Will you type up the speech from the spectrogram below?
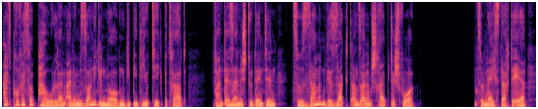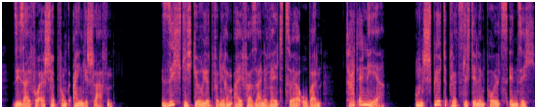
Als Professor Paul an einem sonnigen Morgen die Bibliothek betrat, fand er seine Studentin zusammengesackt an seinem Schreibtisch vor. Zunächst dachte er, sie sei vor Erschöpfung eingeschlafen. Sichtlich gerührt von ihrem Eifer, seine Welt zu erobern, trat er näher und spürte plötzlich den Impuls in sich,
